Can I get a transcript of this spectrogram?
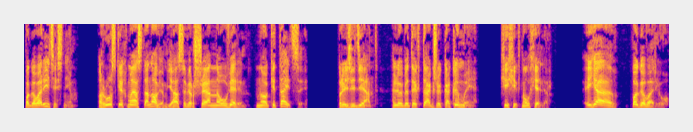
поговорите с ним. Русских мы остановим, я совершенно уверен, но китайцы... Президент любит их так же, как и мы, хихикнул Хеллер. Я поговорю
